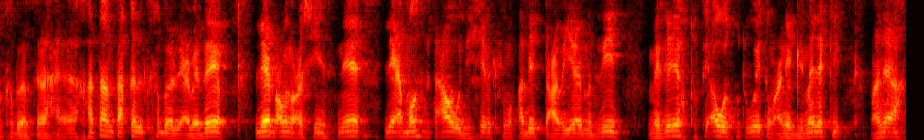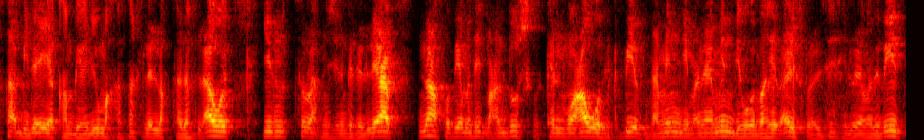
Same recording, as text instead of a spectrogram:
ناقصه خبره بصراحه نتاع قله خبرة اللاعب هذايا لاعب عمره 20 سنة لاعب ماهوش متعود يشارك في مقابلات تاع ريال مدريد مازال يخطو في أول خطواته مع النادي الملكي معناها أخطاء بدائية قام بها اليوم خاصه خلال لقطه الهدف الأول. لازم تتصلح من جانب هذا اللاعب. نعرفوا ريال مدريد ما عندوش كالمعوض الكبير نتاع مندي معناها مندي هو ظهير أيسر الاساسي لريال مدريد.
